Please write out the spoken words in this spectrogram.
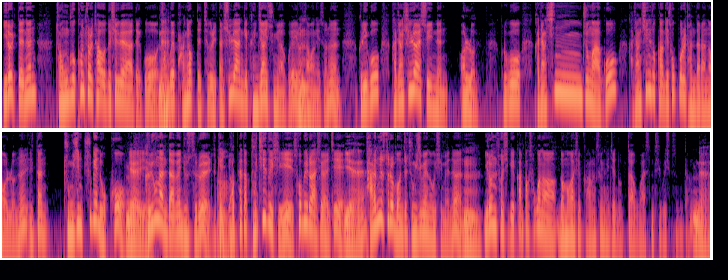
이럴 때는 정부 컨트롤 타워도 신뢰해야 되고 네. 정부의 방역 대책을 일단 신뢰하는 게 굉장히 중요하고요. 이런 음. 상황에서는 그리고 가장 신뢰할 수 있는 언론 그리고 가장 신중하고 가장 신속하게 속보를 전달하는 언론을 일단 중심 축에 놓고 예, 예. 그리고 난 다음에 뉴스를 이렇게 어. 옆에다 붙이듯이 소비를 하셔야지 예. 다른 뉴스를 먼저 중심에 놓으시면은 음. 이런 소식에 깜빡 속아 넘어가실 가능성이 굉장히 높다고 말씀드리고 싶습니다. 네.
